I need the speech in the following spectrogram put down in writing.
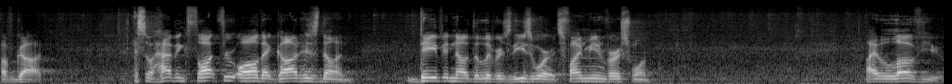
of God. And so, having thought through all that God has done, David now delivers these words. Find me in verse 1. I love you,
